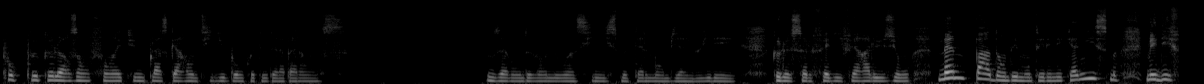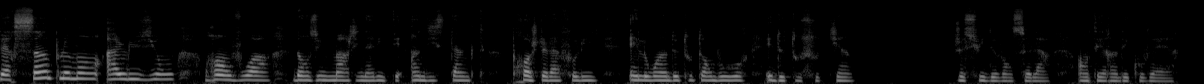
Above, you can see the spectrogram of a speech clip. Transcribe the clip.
pour peu que leurs enfants aient une place garantie du bon côté de la balance. Nous avons devant nous un cynisme tellement bien huilé que le seul fait d'y faire allusion, même pas d'en démonter les mécanismes, mais d'y faire simplement allusion, renvoie dans une marginalité indistincte, proche de la folie et loin de tout tambour et de tout soutien. Je suis devant cela, en terrain découvert,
